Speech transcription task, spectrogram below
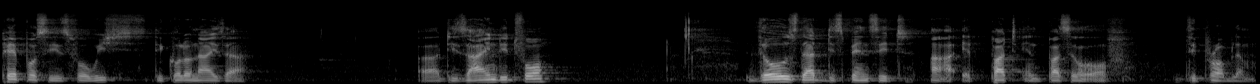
purposes for which the colonizer uh, designed it for. Those that dispense it are a part and parcel of the problem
